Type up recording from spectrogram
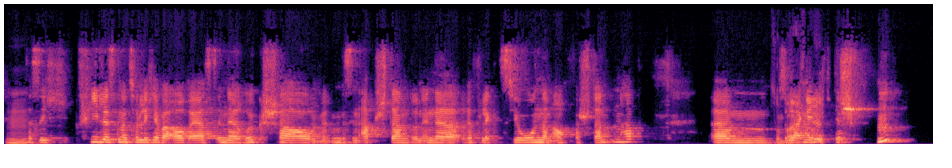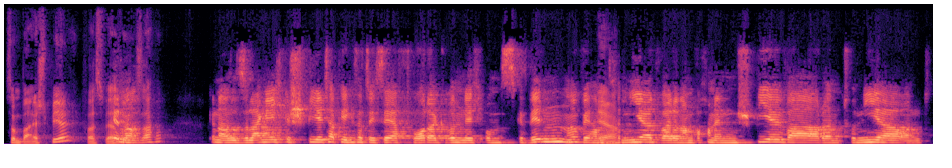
Mhm. Dass ich vieles natürlich aber auch erst in der Rückschau und mit ein bisschen Abstand und in der Reflexion dann auch verstanden habe. Ähm, Zum solange Beispiel? ich hm? Zum Beispiel? Was wäre genau. so eine Sache? Genau, also solange ich gespielt habe, ging es natürlich sehr vordergründig ums Gewinnen. Ne? Wir haben ja. trainiert, weil dann am Wochenende ein Spiel war oder ein Turnier und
